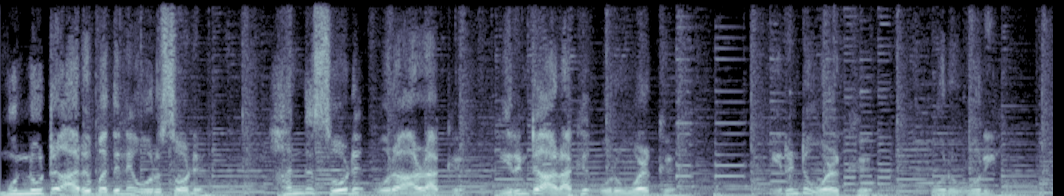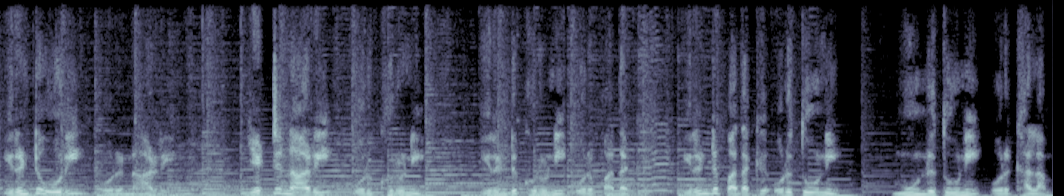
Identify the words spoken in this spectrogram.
முன்னூற்று அறுபதுன்னு ஒரு சோடு. அந்த சோடு ஒரு ஆழாக்கு இரண்டு ஆழாக்கு ஒரு ஒழுக்கு. இரண்டு ஒழுக்கு ஒரு உரி இரண்டு உரி ஒரு நாழி. எட்டு நாழி ஒரு குருணி இரண்டு குருணி ஒரு பதக்கு இரண்டு பதக்கு ஒரு தூணி மூன்று தூணி ஒரு கலம்.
